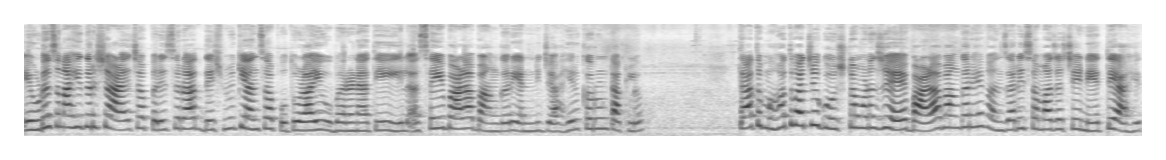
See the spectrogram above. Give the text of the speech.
एवढंच नाही तर शाळेच्या परिसरात देशमुख यांचा पुतळाही उभारण्यात येईल असंही बाळा बांगर यांनी जाहीर करून टाकलं. त्यात महत्त्वाची गोष्ट म्हणजे बाळा बांगर हे वंजारी समाजाचे नेते आहेत.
